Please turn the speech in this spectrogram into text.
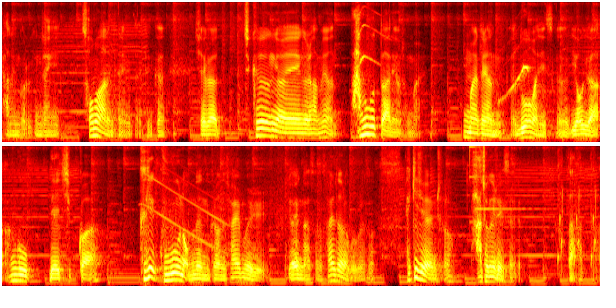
가는 거를 굉장히 선호하는 편입니다. 그러니까 제가 즉흥 여행을 하면 아무것도 안 해요, 정말. 정말 그냥 누워만 있어요. 여기가 한국 내 집과 크게 구분 없는 그런 삶을 여행 가서 살더라고요. 그래서 패키지 여행처럼 다 정해져 있어야 돼요. 갔다 갔다.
